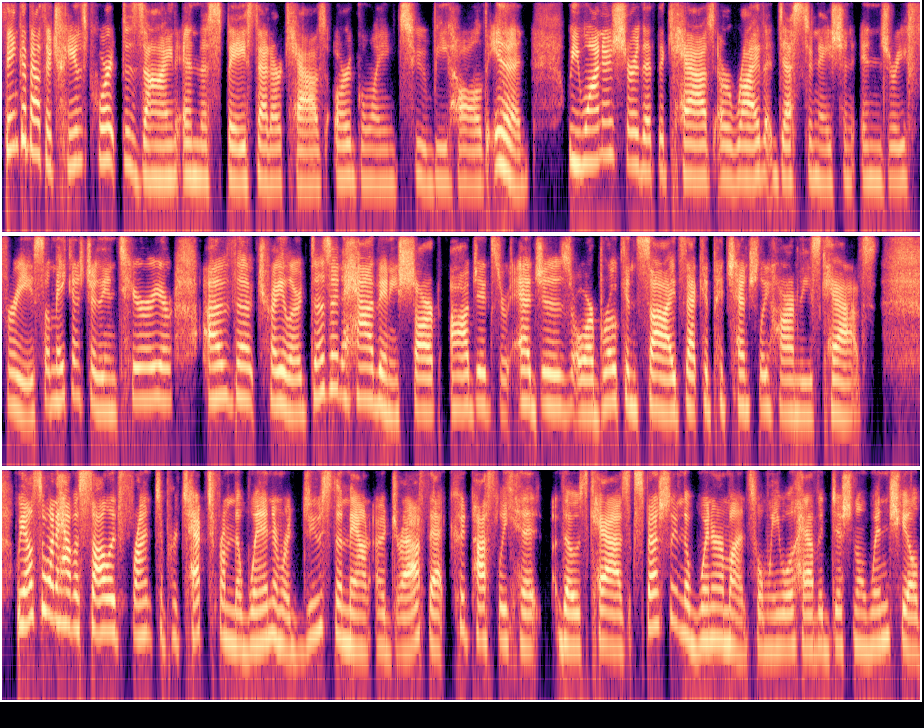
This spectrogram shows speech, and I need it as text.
Think about the transport design and the space that our calves are going to be hauled in. We want to ensure that the calves arrive destination injury free. So making sure the interior of the trailer doesn't have any sharp objects or edges or broken sides that could potentially harm these calves. We also want to have a solid front to protect from the wind and reduce the amount of draft that could possibly hit those calves, especially in the winter months when we will have additional wind chill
